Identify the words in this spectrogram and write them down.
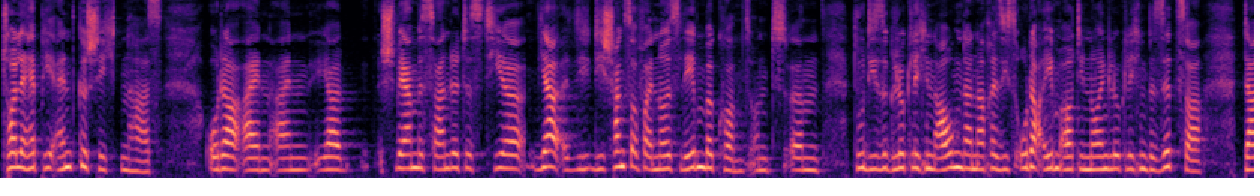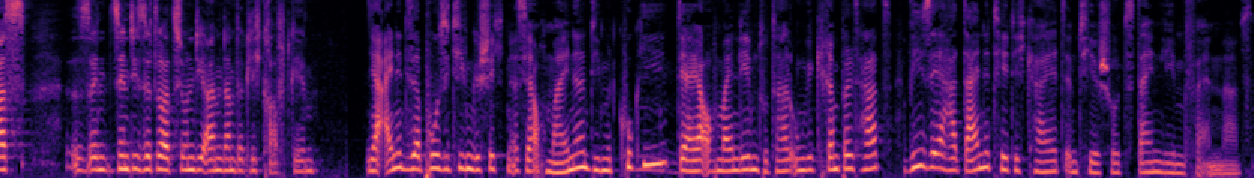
tolle Happy End Geschichten hast oder ein ein ja schwer misshandeltes Tier ja die, die Chance auf ein neues Leben bekommt und ähm, du diese glücklichen Augen dann nachher siehst oder eben auch die neuen glücklichen Besitzer, das sind, sind die Situationen, die einem dann wirklich Kraft geben. Ja, eine dieser positiven Geschichten ist ja auch meine, die mit Cookie, der ja auch mein Leben total umgekrempelt hat. Wie sehr hat deine Tätigkeit im Tierschutz dein Leben verändert?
